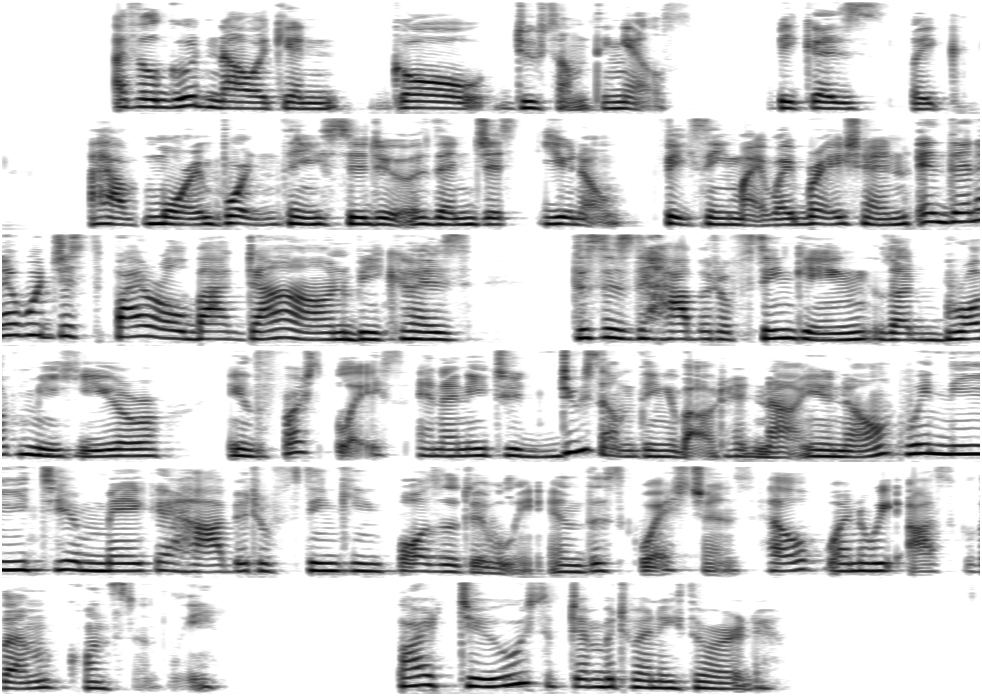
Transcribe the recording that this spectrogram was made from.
I feel good now. I can go do something else because, like, I have more important things to do than just, you know, fixing my vibration. And then I would just spiral back down because this is the habit of thinking that brought me here in the first place. And I need to do something about it now, you know? We need to make a habit of thinking positively. And these questions help when we ask them constantly. Part 2, September 23rd.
